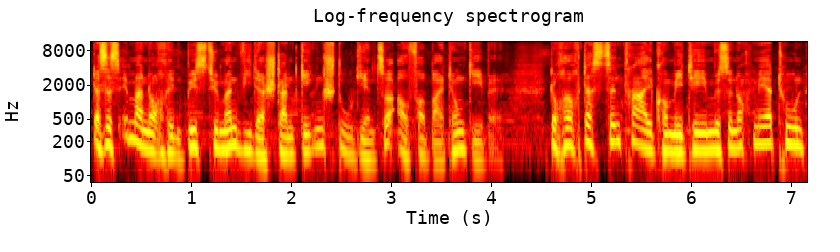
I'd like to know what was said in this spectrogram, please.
dass es immer noch in Bistümern Widerstand gegen Studien zur Aufarbeitung gebe. Doch auch das Zentralkomitee müsse noch mehr tun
